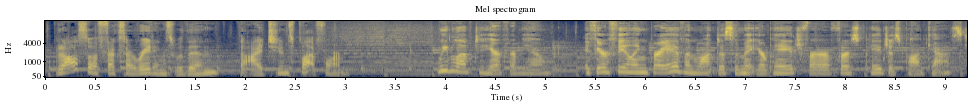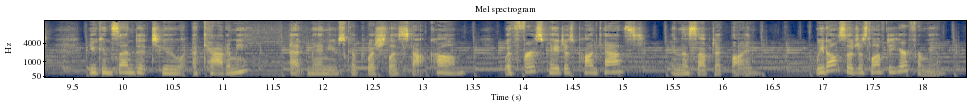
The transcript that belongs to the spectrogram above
but it also affects our ratings within the iTunes platform. We'd love to hear from you. If you're feeling brave and want to submit your page for our First Pages podcast, you can send it to academy at manuscriptwishlist.com with First Pages podcast in the subject line. We'd also just love to hear from you.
